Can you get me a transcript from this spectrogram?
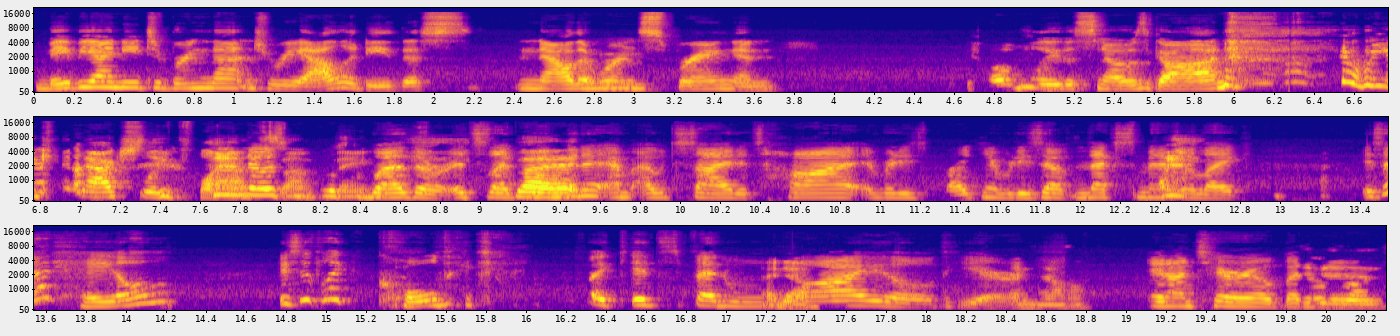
maybe i need to bring that into reality this now that mm-hmm. we're in mm-hmm. spring and hopefully the snow's gone. we can actually plant Who knows something. weather? It's like but, one minute I'm outside, it's hot, everybody's biking, everybody's out. The next minute we're like, is that hail? Is it like cold again? like it's been wild here. I know in Ontario, but it is.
